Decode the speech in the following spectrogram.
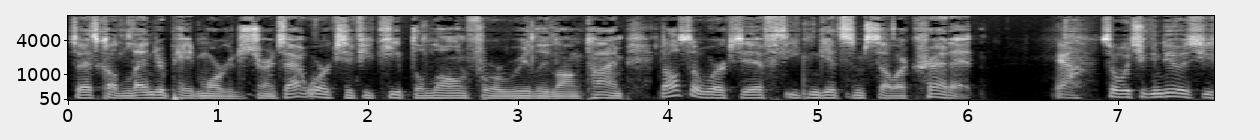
So that's called lender paid mortgage insurance. That works if you keep the loan for a really long time. It also works if you can get some seller credit. Yeah. So what you can do is you,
